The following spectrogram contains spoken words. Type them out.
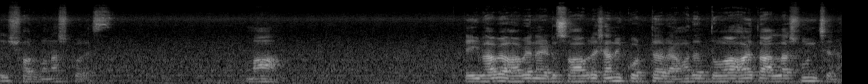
এই সর্বনাশ করেস। মা, এইভাবে হবে না, একটু সবরেশানি করতে হবে। আমাদের দোয়া হয়তো আল্লাহ শুনছে না।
